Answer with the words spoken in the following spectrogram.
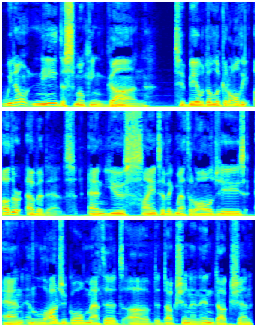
we don't need the smoking gun to be able to look at all the other evidence and use scientific methodologies and, and logical methods of deduction and induction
